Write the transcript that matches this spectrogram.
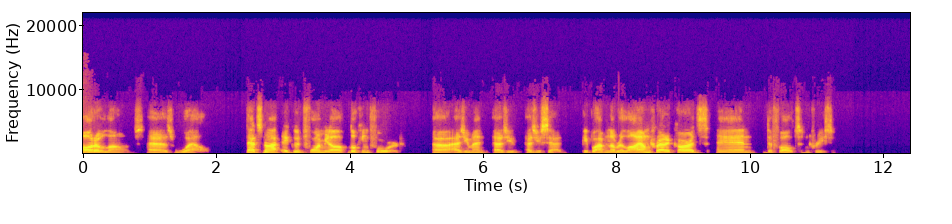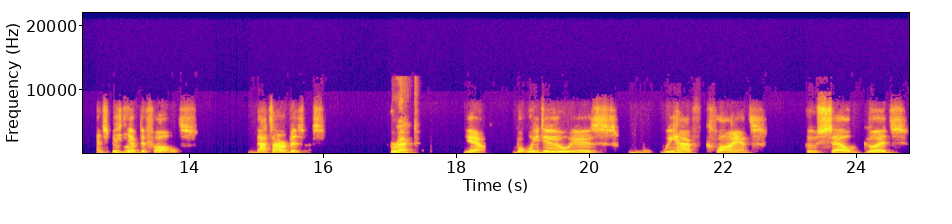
auto loans as well. That's not a good formula looking forward, uh, as you meant, as you as you said. People having to rely on credit cards and defaults increasing. And speaking of defaults, that's our business. Correct. Yeah. What we do is we have clients who sell goods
